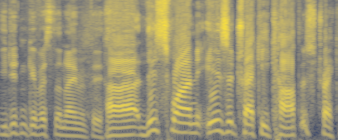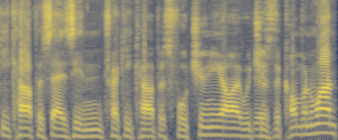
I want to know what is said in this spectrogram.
you didn't give us the name of this. Uh, this one is a Trachycarpus, Trachycarpus as in Trachycarpus fortunei, which Yeah. is the common one.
